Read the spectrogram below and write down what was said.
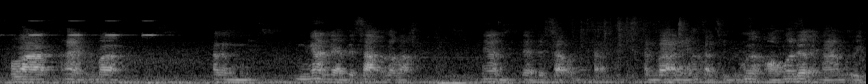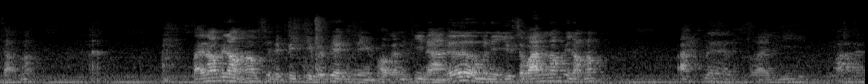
เพราะว่าอ่านว่าอันนั้นงานแดดไปเสาร์แล้วว่า งานแดดไปเสาร์นะครับคันวาเนี่ยเขาจัดสินเมื่อออกเมื่อเลิกน้ำเอ่ยจับเนาะไปเนาะพี่น้องเอาเสด็จปีคิวไปเพียงนี้พอกันพี่นาเด้อมื้อนี้อยู่สวรรค์เนาะพี่น้องเนาะไปแม่สบายดีบาย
